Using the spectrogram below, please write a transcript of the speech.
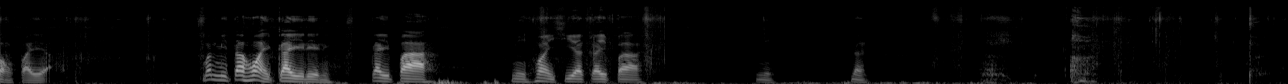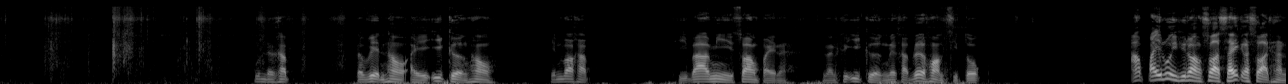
ต้องไปอะมันมีตาห้อยไก่เด้นี่ไก่ปลานี่ห้อยเชียไก่ปลานี่นั่นคุณนะครับ ตะเวนเฮาไอ้อีเกิงเฮาเห็นบ่ครับ ที่บ้ามีซ่องไปนะนั่นคืออีเกิงเลยครับเรื่องหอมสีตก เอาไปลุยพี่น้องสอดไซกับสอดหัน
